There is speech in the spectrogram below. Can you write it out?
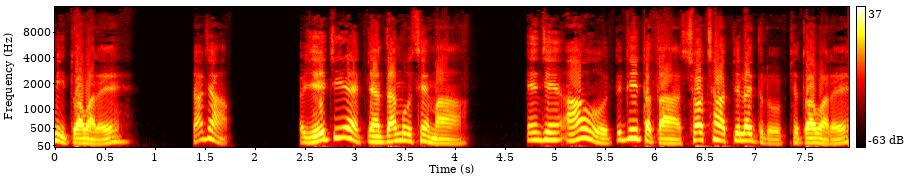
မိသွားပါတယ်ဒါကြောင့်အရေးကြီးတဲ့ပြန်တမ်းမှုအဆင့်မှာ အင်ဂျင်အားကိုတိတိတတ်တာရှော့ချပစ်လိုက်တယ်လို့ဖြစ်သွားပါတယ်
